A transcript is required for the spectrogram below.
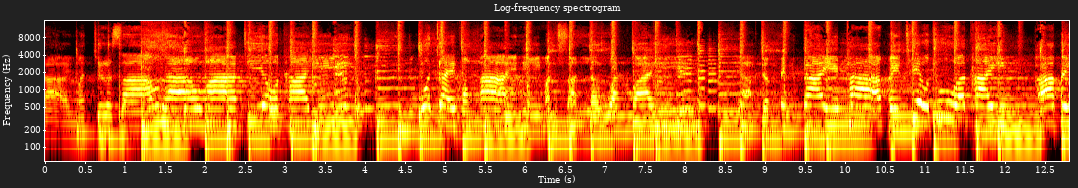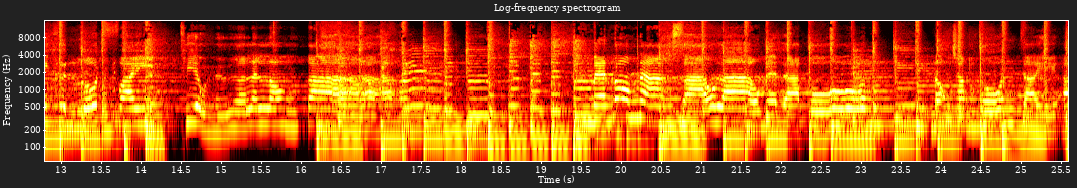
ได้มาเจอสาวลาวมาเที่ยวไทย หัวใจของอ้ายนี่มันสั่นละวันไหวอยากจะเป็นไกด์พาไปเที่ยวทั่วไทย พาไปขึ้นรถไฟ เที่ยวเหนือและล่องใต้แม่น้องนางสาวลาวแม่ดาโกนน้องช่างโดนใจอ้า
